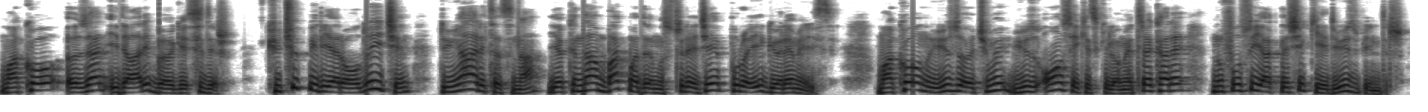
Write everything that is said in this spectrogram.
Macao Özel İdari Bölgesidir. Küçük bir yer olduğu için dünya haritasına yakından bakmadığımız sürece burayı göremeyiz. Macao'nun yüz ölçümü 118 kilometre kare, nüfusu yaklaşık 700 bindir.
